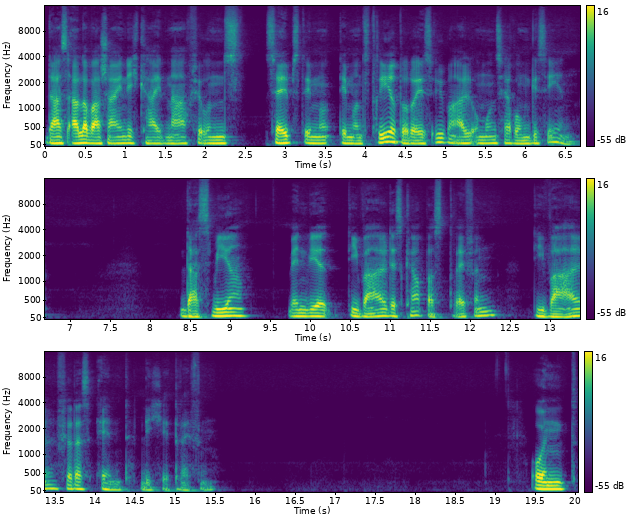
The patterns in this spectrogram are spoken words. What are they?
das aller Wahrscheinlichkeit nach für uns selbst demonstriert oder es überall um uns herum gesehen, dass wir wenn wir die Wahl des Körpers treffen, die Wahl für das Endliche treffen. Und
